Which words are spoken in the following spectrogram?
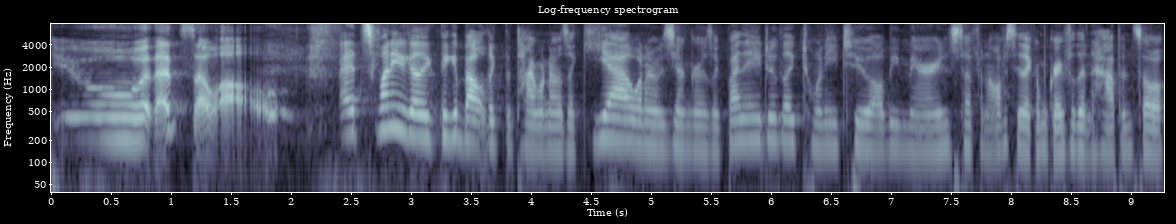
Ew, that's so old. It's funny to like think about like the time when I was like, yeah, when I was younger, I was like, by the age of like 22, I'll be married and stuff. And obviously, like, I'm grateful that it happened. So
